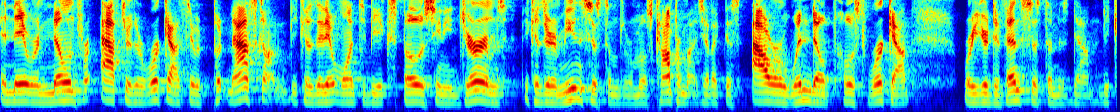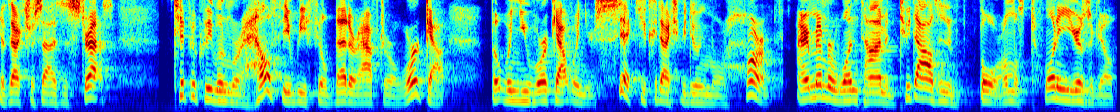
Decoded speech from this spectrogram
and they were known for after their workouts they would put masks on because they didn't want to be exposed to any germs because their immune systems were most compromised. You have like this hour window post workout where your defense system is down because exercise is stress. Typically, when we're healthy, we feel better after a workout. But when you work out when you're sick, you could actually be doing more harm. I remember one time in 2004, almost 20 years ago,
